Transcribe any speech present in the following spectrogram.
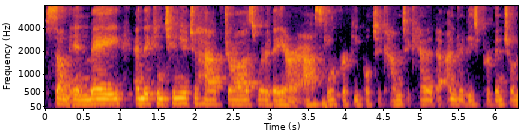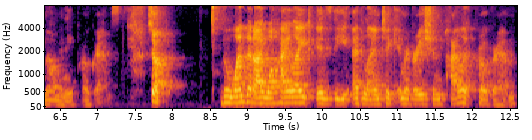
some in May, and they continue to have draws where they are asking for people to come to Canada under these provincial nominee programs. So the one that I will highlight is the Atlantic Immigration Pilot Program.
